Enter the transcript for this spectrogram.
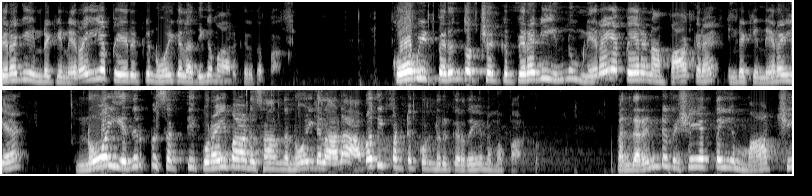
பிறகு இன்றைக்கு நிறைய பேருக்கு நோய்கள் அதிகமாக இருக்கிறத பார்க்கலாம். கோவிட் பெருந்தொற்றுக்கு பிறகு இன்னும் நிறைய பேரை நான் பார்க்குறேன். இன்றைக்கு நிறைய நோய் எதிர்ப்பு சக்தி குறைபாடு சார்ந்த நோய்களால் அவதிப்பட்டு கொண்டிருக்கிறதையும் நம்ம பார்க்கிறோம். இப்போ இந்த ரெண்டு விஷயத்தையும் மாற்றி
